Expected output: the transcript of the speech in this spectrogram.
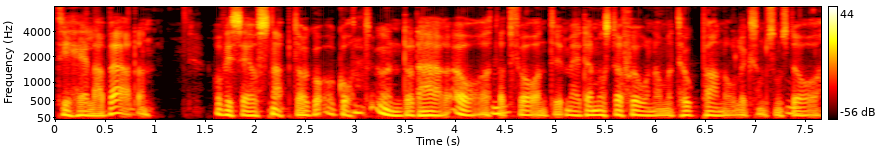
till hela världen. Och vi ser hur snabbt det har gå- gått under det här året att få en typ med demonstrationer med tokpannor liksom som står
